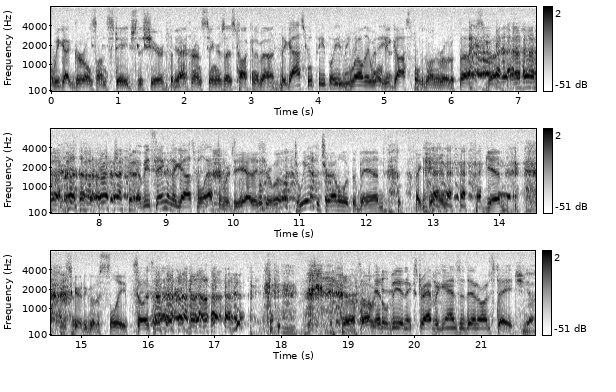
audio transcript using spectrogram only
We got girls on stage this year, the Yeah. background singers I was talking about. the gospel people, you mean? Well, they Or won't the, be gospel to go on the road with us, but They'll be singing the gospel afterwards. yeah, they sure will. Do we have to travel with the band Again, again? I'm scared to go to sleep. So it's so it'll be an extravaganza then on stage. Yeah.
